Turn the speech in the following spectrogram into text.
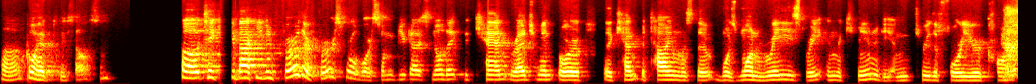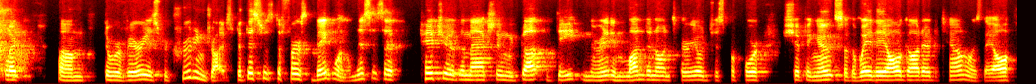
Uh, go ahead, please, Allison. Oh, take you back even further, First World War. Some of you guys know that the Kent Regiment or the Kent Battalion was the was one raised right in the community, and through the four-year conflict, um, there were various recruiting drives. But this was the first big one, and this is a picture of them actually. And we've got the date, and they're in London, Ontario, just before shipping out. So the way they all got out of town was they all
